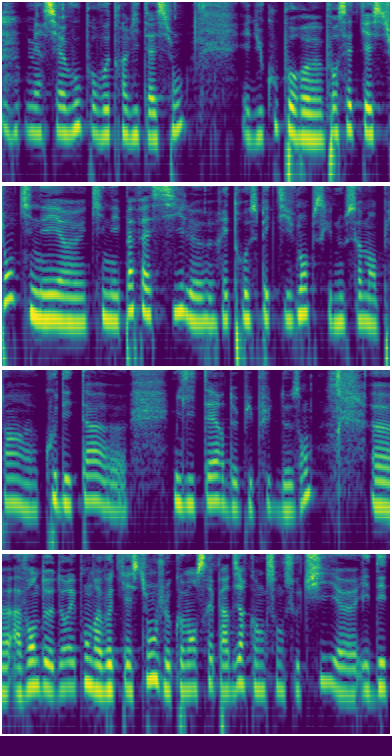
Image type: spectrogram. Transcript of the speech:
Merci à vous pour votre invitation. Et du coup, pour, euh, pour cette question qui n'est euh, qui n'est pas facile euh, rétrospectivement, puisque nous sommes en plein coup d'État militaire depuis plus de deux ans. avant de, répondre à votre question, je commencerai par dire qu'Aung San Suu Kyi est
